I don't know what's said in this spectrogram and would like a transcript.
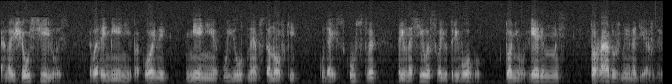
оно еще усилилось в этой менее покойной, менее уютной обстановке, куда искусство привносило свою тревогу, то неуверенность, то радужные надежды.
